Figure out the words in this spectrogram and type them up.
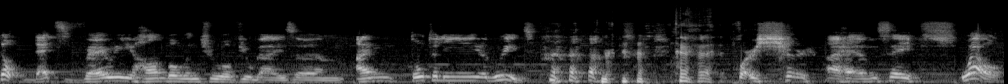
No, that's very humble and true of you guys. Um, I'm totally agreed. For sure, I have to say. Well,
